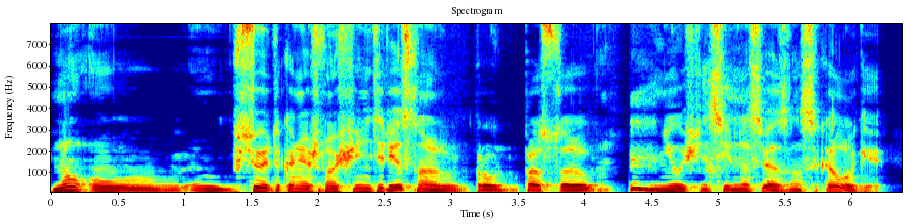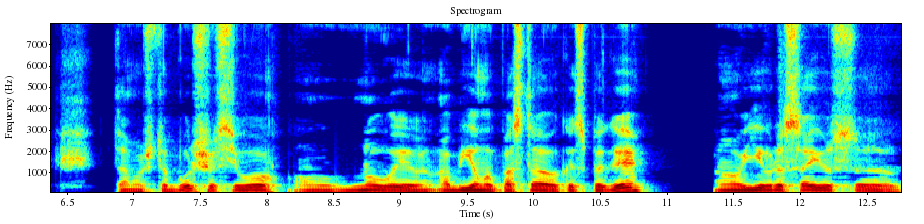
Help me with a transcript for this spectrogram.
Ну, все это, конечно, очень интересно, просто не очень сильно связано с экологией потому что больше всего э, новые объемы поставок СПГ э, в Евросоюз э,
